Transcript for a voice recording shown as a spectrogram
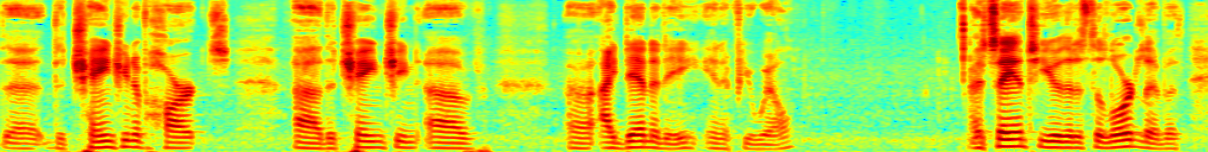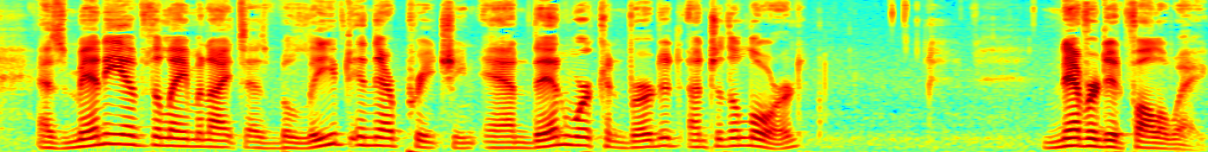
the, the changing of hearts, uh, the changing of uh, identity, and if you will. I say unto you that as the Lord liveth, as many of the Lamanites as believed in their preaching and then were converted unto the Lord never did fall away.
